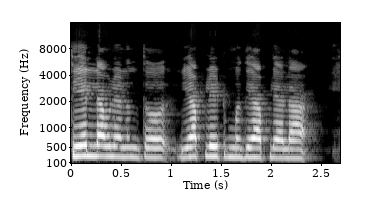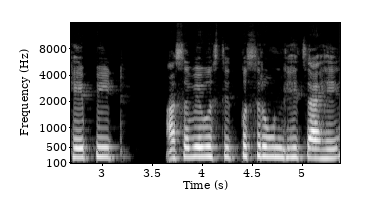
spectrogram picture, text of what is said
तेल लावल्यानंतर या प्लेटमध्ये आपल्याला हे पीठ असं व्यवस्थित पसरवून घ्यायचं आहे.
